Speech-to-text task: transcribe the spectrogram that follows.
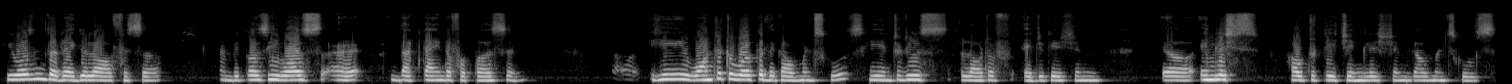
he wasn't the regular officer, and because he was uh, that kind of a person, he wanted to work at the government schools. He introduced a lot of education, uh, English, how to teach English in government schools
